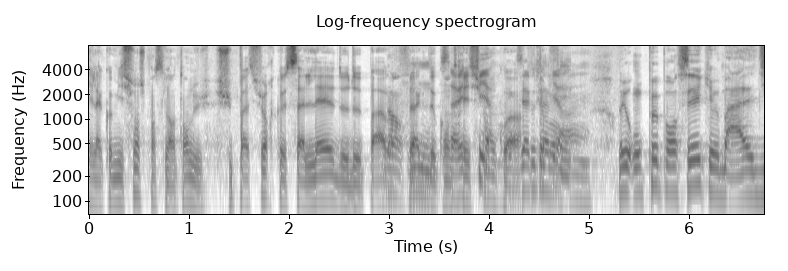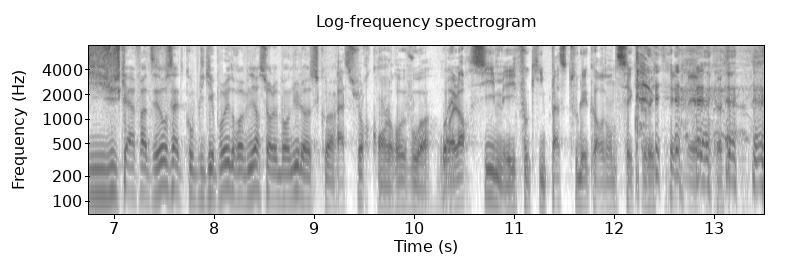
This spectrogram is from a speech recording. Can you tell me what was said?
Et la commission, je pense, l'a entendu. Je suis pas sûr que ça l'aide de pas avoir Non. fait acte de contrition, quoi. Exactement. Tout à fait. Ouais. Oui, on peut penser que bah, dit jusqu'à la fin de saison, ça va être compliqué pour lui de revenir sur le banc du LOS. Quoi. Pas sûr qu'on le revoie. Ou Ouais. alors si, mais il faut qu'il passe tous les cordons de sécurité. mais, euh,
